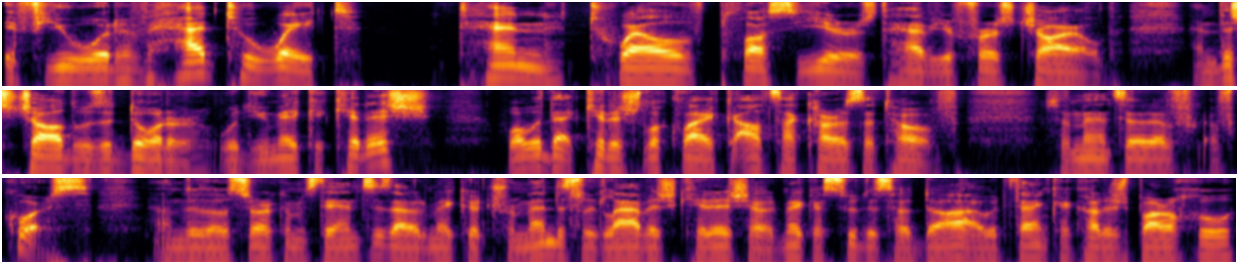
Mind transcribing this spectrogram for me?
if you would have had to wait 10, 12 plus years to have your first child, and this child was a daughter, would you make a kiddush? What would that kiddush look like al Zatov? So the man said, of, of course. Under those circumstances, I would make a tremendously lavish kiddush. I would make a sudas hodah. I would thank HaKadosh Baruch Hu.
